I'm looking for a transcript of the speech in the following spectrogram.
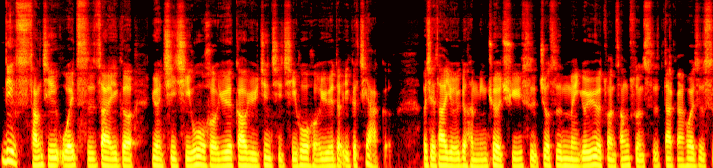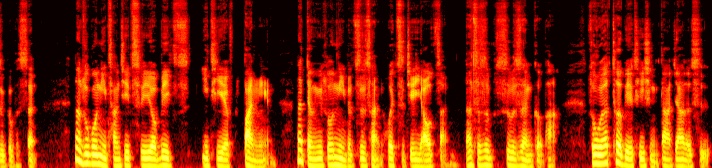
VIX 长期维持在一个远期期货合约高于近期期货合约的一个价格，而且它有一个很明确的趋势，就是每个月转仓损失大概会是十个 percent。那如果你长期持有 VIX ETF 半年，那等于说你的资产会直接腰斩，那这是是不是很可怕？所以我要特别提醒大家的是，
